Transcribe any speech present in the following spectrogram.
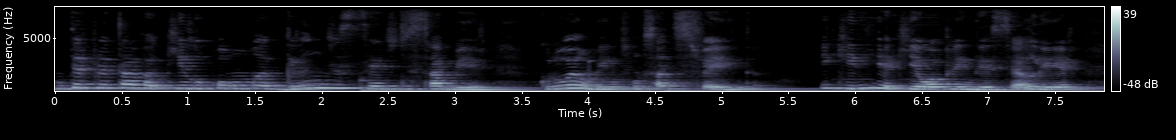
interpretava aquilo como uma grande sede de saber, cruelmente insatisfeita, e queria que eu aprendesse a ler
